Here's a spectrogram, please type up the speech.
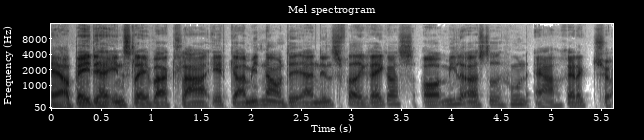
Ja, og bag det her indslag var Clara Edgar. Mit navn det er Niels Frederik Rikkers, og Mille Ørsted, hun er redaktør.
